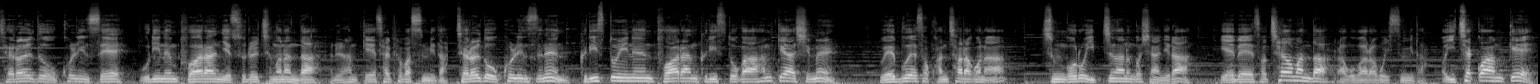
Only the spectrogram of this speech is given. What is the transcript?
제럴드 오콜린스의 우리는 부활한 예수를 증언한다를 함께 살펴봤습니다. 제럴드 오콜린스는 그리스도인은 부활한 그리스도가 함께 하심을 외부에서 관찰하거나 증거로 입증하는 것이 아니라 예배에서 체험한다라고 말하고 있습니다. 어, 이 책과 함께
